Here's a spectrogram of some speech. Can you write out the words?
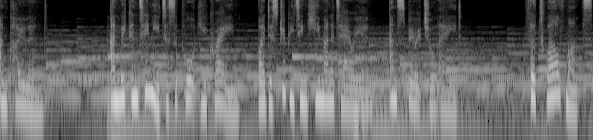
and Poland. And we continue to support Ukraine by distributing humanitarian and spiritual aid. For 12 months,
